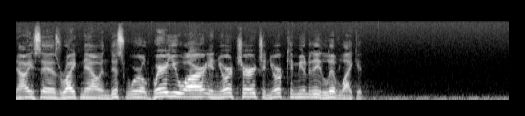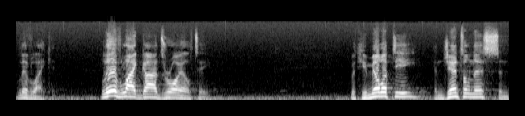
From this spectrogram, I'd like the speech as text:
Now He says, right now in this world, where you are in your church, in your community, live like it. Live like it. Live like God's royalty. With humility and gentleness and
